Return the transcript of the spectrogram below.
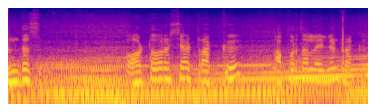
അന്തസ്. ഓട്ടോറിക്ഷ ട്രക്ക് അപ്പുറത്തുള്ള ലൈനിലും ട്രക്ക്.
